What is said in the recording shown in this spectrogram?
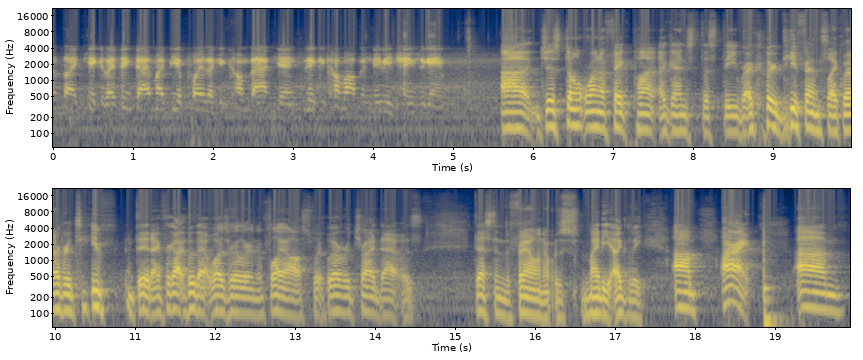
onside kick because I think that might be a play that could come back and they could come up and maybe change the game. Uh, just don't run a fake punt against this, the regular defense like whatever team did. I forgot who that was earlier in the playoffs, but whoever tried that was destined to fail, and it was mighty ugly. Um, all right. Um,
